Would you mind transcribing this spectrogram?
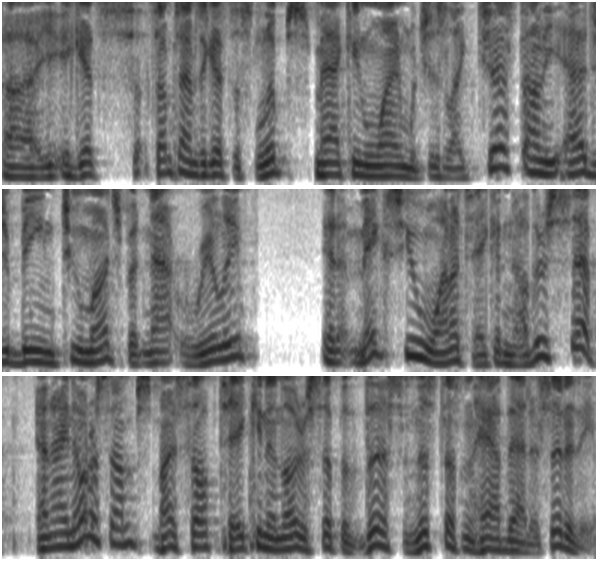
Uh, it gets sometimes it gets this lip smacking wine, which is like just on the edge of being too much, but not really. And it makes you want to take another sip. And I notice I'm myself taking another sip of this, and this doesn't have that acidity.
